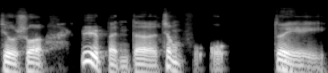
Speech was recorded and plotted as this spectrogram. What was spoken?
就是说，日本的政府对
